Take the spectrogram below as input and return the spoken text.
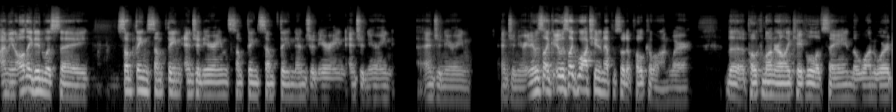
I mean, all they did was say something something engineering, something something engineering, engineering, engineering, engineering. It was like it was like watching an episode of Pokemon where the Pokemon are only capable of saying the one word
